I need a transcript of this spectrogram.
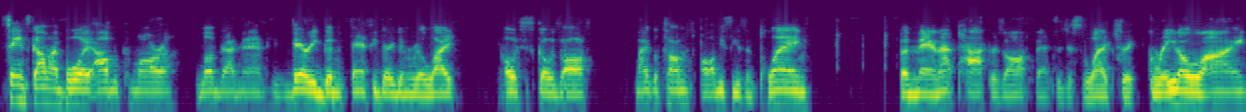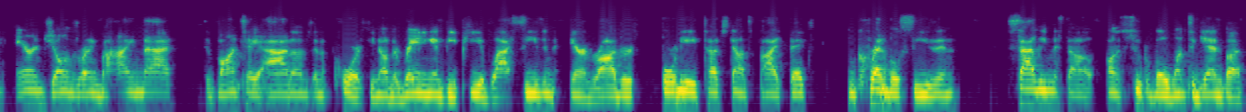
Saints got my boy Alvin Kamara. Love that man. He's very good in fantasy, very good in real life. Always just goes off. Michael Thomas obviously isn't playing, but man, that Packers offense is just electric. Great O line, Aaron Jones running behind that, Davante Adams, and of course, you know the reigning MVP of last season, Aaron Rodgers, 48 touchdowns, five picks, incredible season. Sadly, missed out on the Super Bowl once again, but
